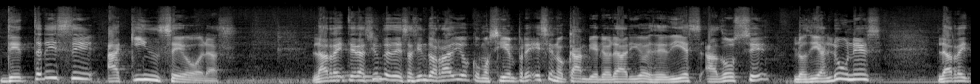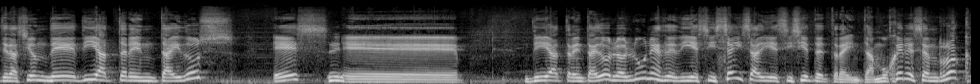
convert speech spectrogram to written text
de 13 a 15 horas. La reiteración de Deshaciendo Radio, como siempre, ese no cambia el horario, es de 10 a 12 los días lunes. La reiteración de día 32 es eh, día 32 los lunes de 16 a 17.30. Mujeres en Rock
